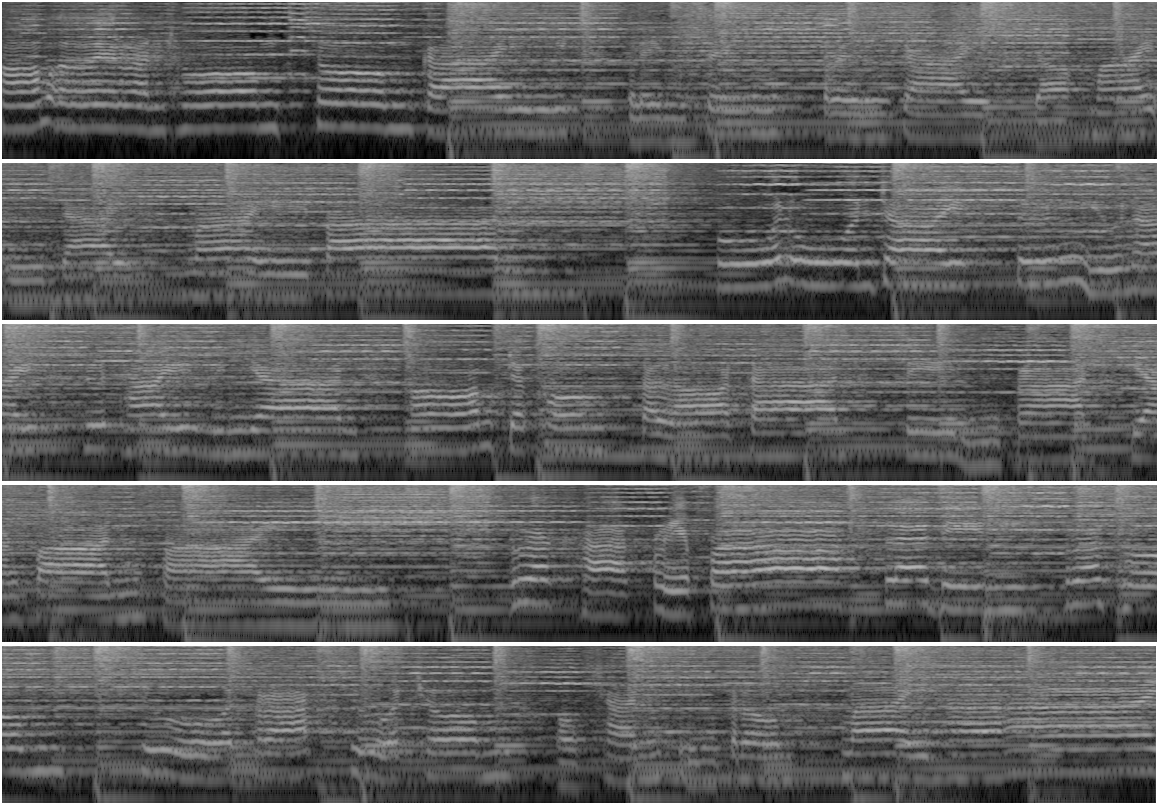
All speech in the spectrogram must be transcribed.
หอมเอ่ยรันทมชมไกล กลิ่นซึ้งตรึงใจดอกไม้อื่นใดไม่ปานหวนอวนใจซึ้งอยู่ในหรือไทยวิญญาณพร้อมจะคงตลอดกาลสิ้นปราดอย่างฝันใฝ่ รักหากเปรียบฟ้า และดินระทมชวดรักชวดชมอกฉันจึงตรมไม่หาย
